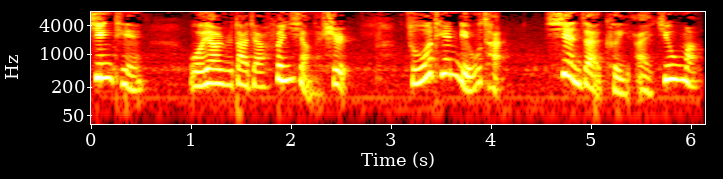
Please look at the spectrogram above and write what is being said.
今天我要与大家分享的是：昨天流产，现在可以艾灸吗？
